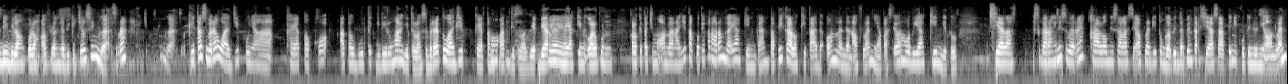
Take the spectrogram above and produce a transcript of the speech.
dibilang pulang offline lebih kecil sih enggak sebenarnya enggak kita sebenarnya wajib punya kayak toko atau butik di rumah gitu loh. Sebenarnya tuh wajib kayak tempat gitu loh. Bi- biar Iya, iya. meyakin walaupun kalau kita cuma online aja takutnya kan orang nggak yakin kan. Tapi kalau kita ada online dan offline ya pasti orang lebih yakin gitu. Siapa sekarang ini sebenarnya kalau misalnya si offline itu nggak pinter-pinter siasatin ikutin dunia online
